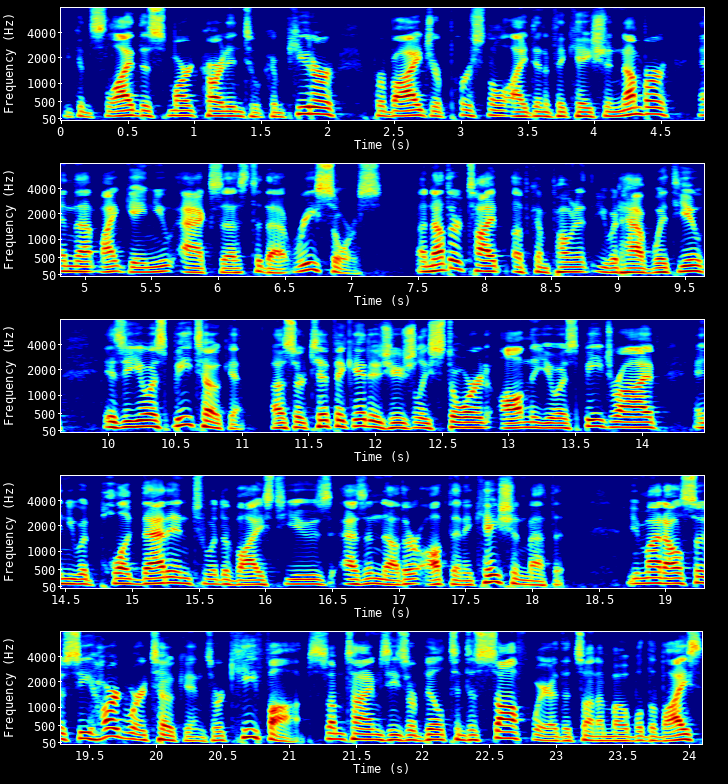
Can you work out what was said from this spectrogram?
You can slide this smart card into a computer, provide your personal identification number, and that might gain you access to that resource. Another type of component that you would have with you is a USB token. A certificate is usually stored on the USB drive, and you would plug that into a device to use as another authentication method. You might also see hardware tokens or key fobs. Sometimes these are built into software that's on a mobile device,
